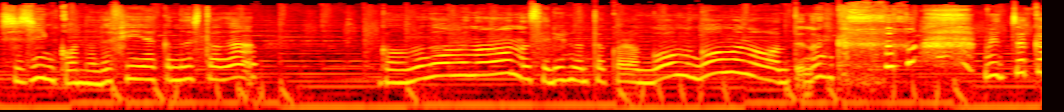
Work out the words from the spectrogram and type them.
主人公のルフィ役の人がゴムゴムののセリフのところゴムゴムのってなんか めっちゃ可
